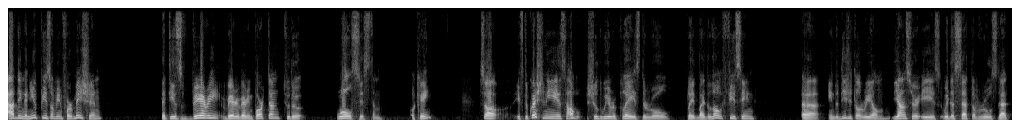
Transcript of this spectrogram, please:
adding a new piece of information that is very, very, very important to the whole system. Okay? So if the question is how should we replace the role played by the law phishing uh, in the digital realm, the answer is with a set of rules that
